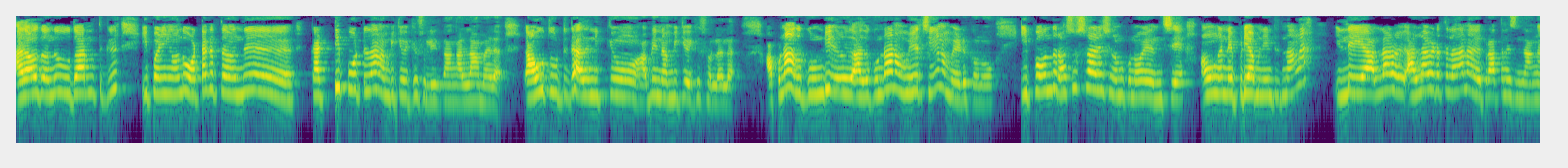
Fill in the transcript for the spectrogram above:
அதாவது வந்து உதாரணத்துக்கு இப்போ நீங்கள் வந்து ஒட்டகத்தை வந்து கட்டி போட்டு தான் நம்பிக்கை வைக்க சொல்லியிருக்காங்க அல்லா மேலே. அவுத்து விட்டுட்டு அது நிற்கும் அப்படின்னு நம்பிக்கை வைக்க சொல்லலை. அப்படின்னா அதுக்கு உண்டி அதுக்கு உண்டான நம்ம எடுக்கணும். இப்போ வந்து ரசூஸ்லாலிஸ் நமக்கு நோய் இருந்துச்சு அவங்க என்ன எப்படியா பண்ணிட்டு இருந்தாங்க? இல்லையே அல்லா அல்லாவிடத்துல தான் நான் பிரார்த்தனை செஞ்சாங்க.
